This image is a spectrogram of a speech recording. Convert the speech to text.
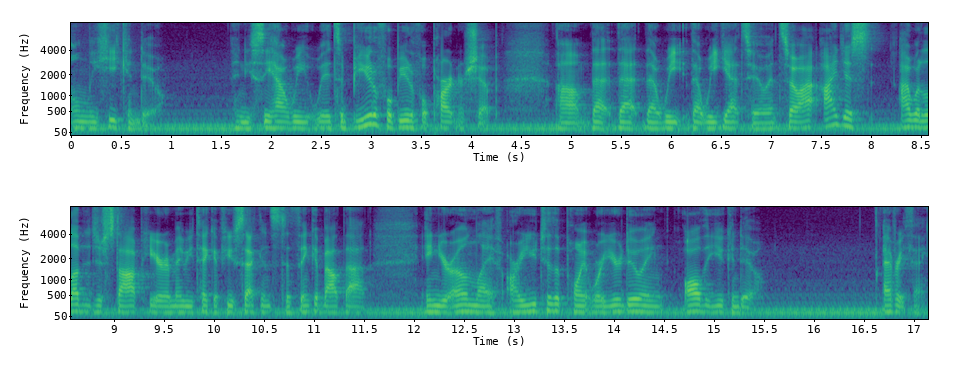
only he can do. And you see how we it's a beautiful beautiful partnership um, that that that we that we get to. And so I, I just I would love to just stop here and maybe take a few seconds to think about that in your own life. Are you to the point where you're doing all that you can do? Everything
